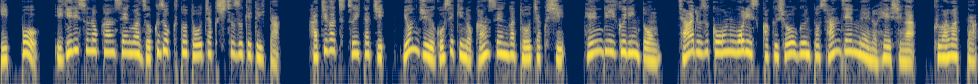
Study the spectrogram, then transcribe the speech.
一方、イギリスの艦船は続々と到着し続けていた。8月1日、45隻の艦船が到着し、ヘンリー・クリントン、チャールズ・コーンウォリス各将軍と3000名の兵士が加わった。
